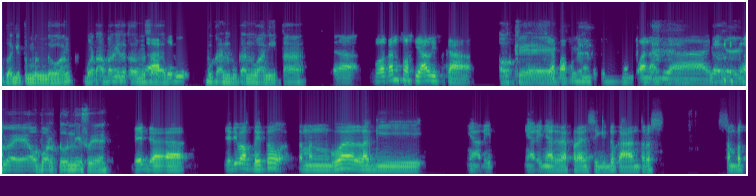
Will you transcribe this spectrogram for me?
apalagi temen doang. Buat apa gitu kalau ya, misalnya jadi bukan bukan wanita? ya gue kan sosialis kak Oke. siapa pun yang butuh bantuan aja Nggak kayak gue ya, oportunis ya. beda jadi waktu itu temen gue lagi nyari nyari nyari referensi gitu kan terus sempet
